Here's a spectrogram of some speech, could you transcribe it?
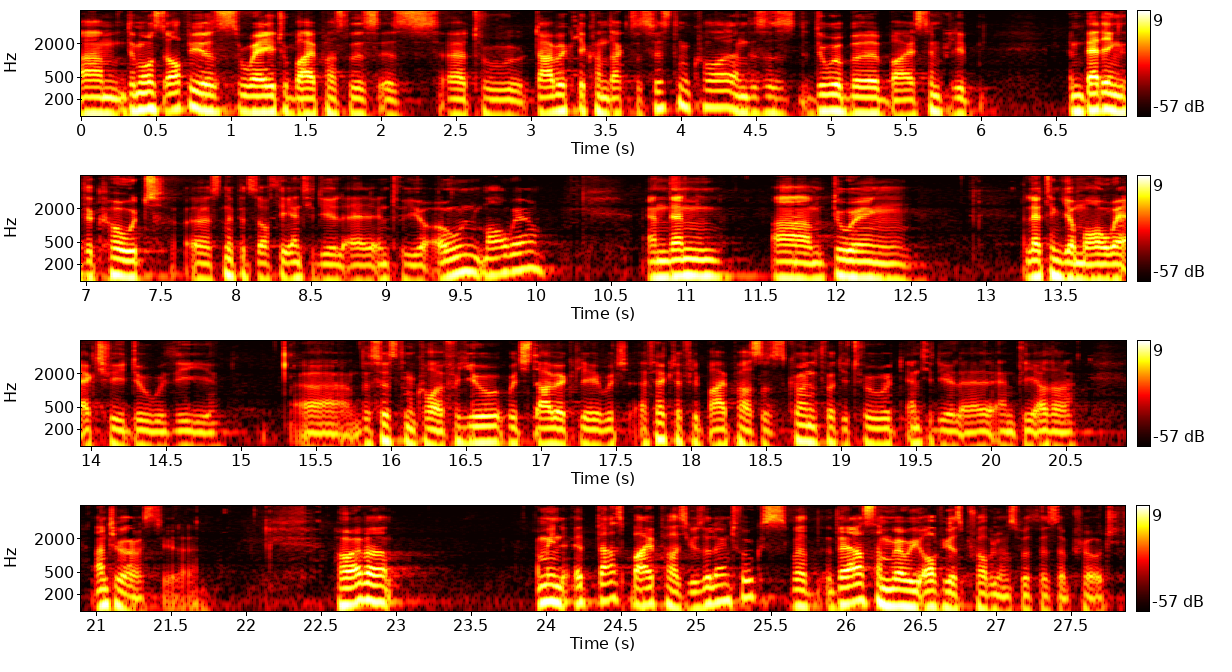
Um, the most obvious way to bypass this is uh, to directly conduct a system call, and this is doable by simply embedding the code uh, snippets of the anti-DLL into your own malware, and then um, doing, letting your malware actually do the uh, the system call for you, which directly, which effectively bypasses kernel 32, anti-DLL, and the other antivirus DLL. However, I mean, it does bypass userland hooks, but there are some very obvious problems with this approach.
